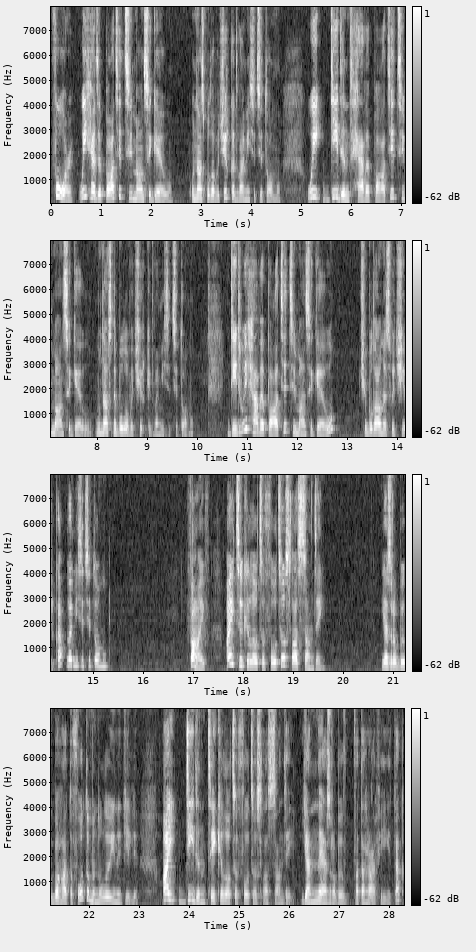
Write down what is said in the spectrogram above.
4. We had a party two months ago. У нас була вечірка два місяці тому. We didn't have a party two months ago. У нас не було вечірки два місяці тому. Did we have a party two months ago? Чи була у нас вечірка два місяці тому? 5. I took a lot of photos last Sunday. Я зробив багато фото минулої неділі. I didn't take a lot of photos last Sunday. Я не зробив фотографії, так?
